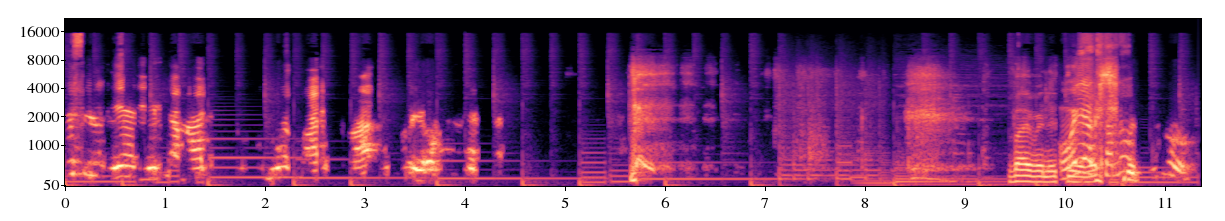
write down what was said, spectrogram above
defender ele a Mari duas lives lá, não fui eu. Vai, Vanessa. Oi, tá me ouvindo?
